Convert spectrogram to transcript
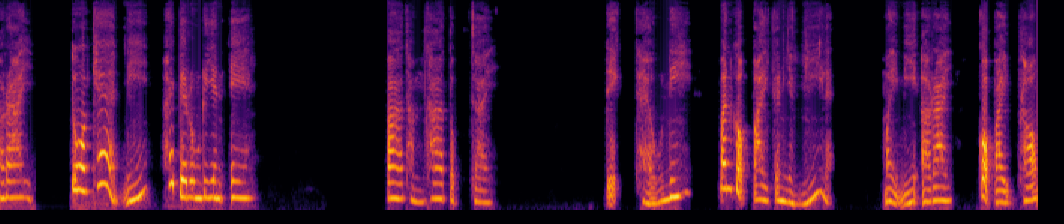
อะไร ตัวแค่นี้ให้ไปโรงเรียนเอง ป้าทำท่าตกใจ เด็กแถวนี้มันก็ไปกันอย่างนี้แหละ ไม่มีอะไรก็ไปพร้อม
